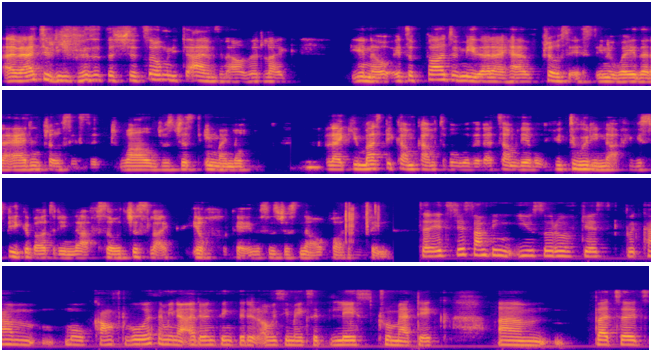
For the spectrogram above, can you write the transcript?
I've had to revisit this shit so many times now that like you know, it's a part of me that I have processed in a way that I hadn't processed it while it was just in my notebook. Like you must become comfortable with it at some level if you do it enough, if you speak about it enough. So it's just like, oh, okay, this is just now part of the thing. So it's just something you sort of just become more comfortable with. I mean, I don't think that it obviously makes it less traumatic, um, but so it's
